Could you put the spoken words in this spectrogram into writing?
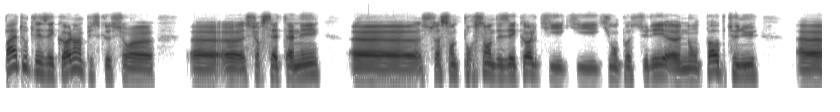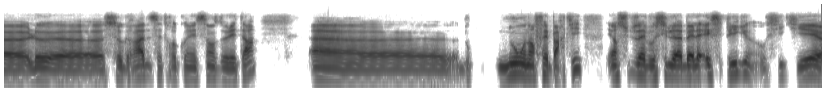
pas toutes les écoles, hein, puisque sur cette année, 60% euh, des écoles qui, ont postulé euh, n'ont pas obtenu euh, ce grade, cette reconnaissance de l'État. Donc, nous, on en fait partie. Et ensuite, vous avez aussi le label EXPIG aussi, qui, est,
